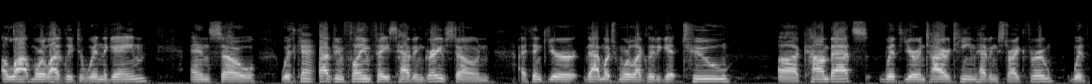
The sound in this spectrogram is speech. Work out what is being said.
a lot more likely to win the game. And so with Captain Flameface having Gravestone, I think you're that much more likely to get two uh, combats with your entire team having strike through. With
